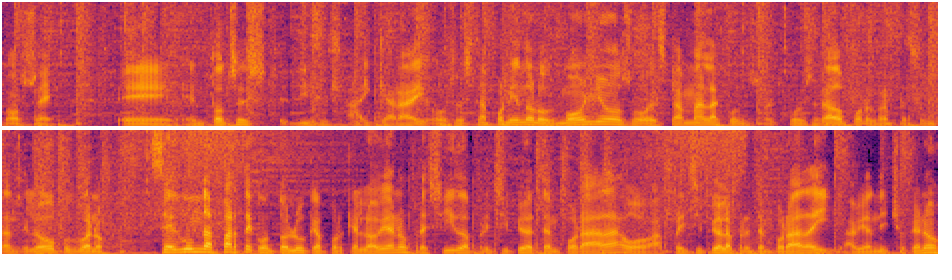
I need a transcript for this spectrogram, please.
no sé. Eh, entonces dices, ay caray, o se está poniendo los moños o está mal acon- aconsejado por el representante. Y luego, pues bueno, segunda parte con Toluca, porque lo habían ofrecido a principio de temporada o a principio de la pretemporada y habían dicho que no.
